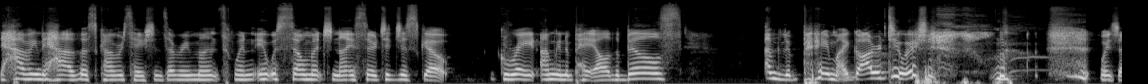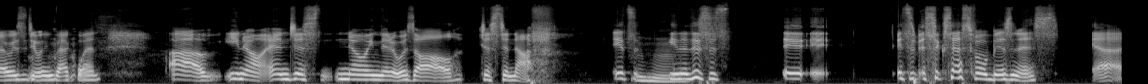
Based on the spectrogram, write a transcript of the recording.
having to have those conversations every month when it was so much nicer to just go, great, I'm going to pay all the bills. I'm going to pay my Goddard tuition, which I was doing back when. Um, you know, and just knowing that it was all just enough. It's, mm-hmm. you know, this is, it, it, it's a successful business. Uh,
